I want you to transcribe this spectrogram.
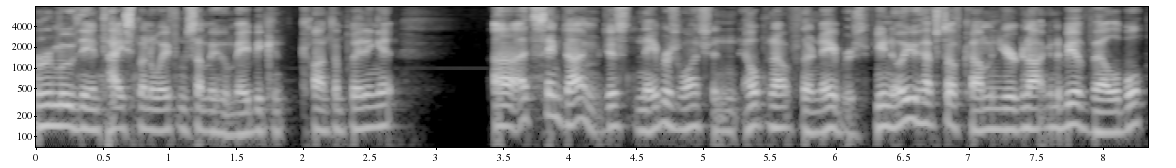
remove the enticement away from somebody who may be con- contemplating it. Uh, at the same time, just neighbors watching, helping out for their neighbors. If you know you have stuff coming, you're not going to be available.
